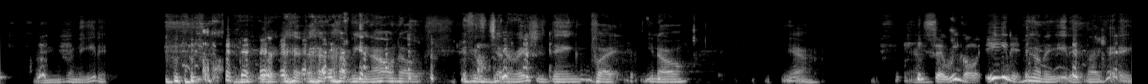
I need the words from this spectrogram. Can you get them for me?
I mean we're gonna eat it. I mean, I don't know if it's a generation thing, but you know, yeah. He said we gonna eat it. We're gonna eat it. Like, hey,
